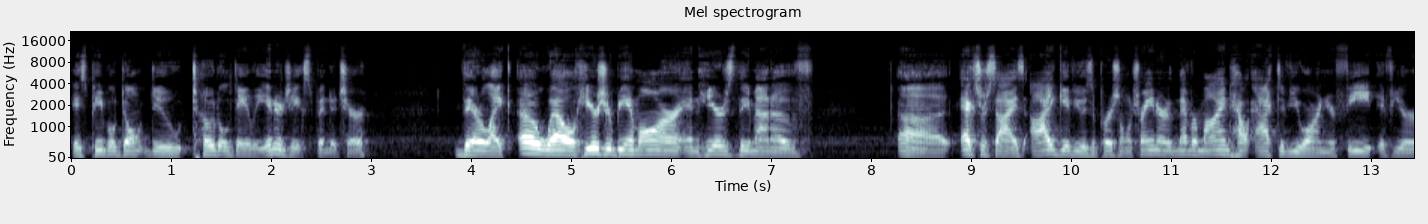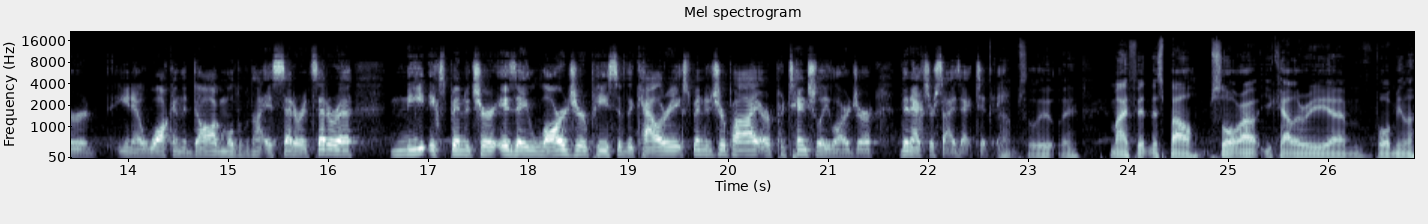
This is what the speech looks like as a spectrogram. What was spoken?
is people don't do total daily energy expenditure. They're like, oh well, here's your BMR and here's the amount of uh, exercise I give you as a personal trainer. Never mind how active you are on your feet. If you're, you know, walking the dog multiple times, et cetera, et cetera. NEAT expenditure is a larger piece of the calorie expenditure pie, or potentially larger than exercise activity. Absolutely. MyFitnessPal, sort out your calorie um, formula.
